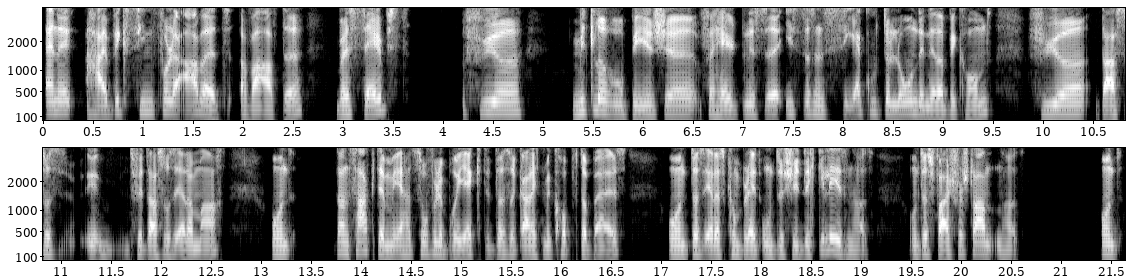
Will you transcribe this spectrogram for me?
eine halbwegs sinnvolle Arbeit erwarte, weil selbst für mitteleuropäische Verhältnisse ist das ein sehr guter Lohn, den er da bekommt für das, was, äh, für das, was er da macht. Und dann sagt er mir, er hat so viele Projekte, dass er gar nicht mit Kopf dabei ist und dass er das komplett unterschiedlich gelesen hat und das falsch verstanden hat. Und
